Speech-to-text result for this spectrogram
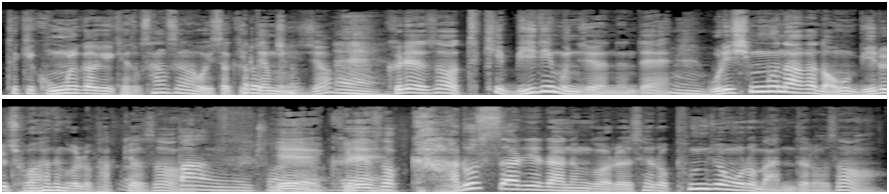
특히 곡물 가격이 계속 상승하고 있었기 그렇죠. 때문이죠. 네. 그래서 특히 밀이 문제였는데 음. 우리 식문화가 너무 밀을 좋아하는 걸로 바뀌어서 어, 빵을 좋아해요. 예, 그래서 네. 가루쌀이라는 거를 새로 품종으로 만들어서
